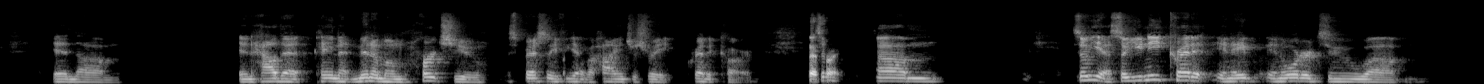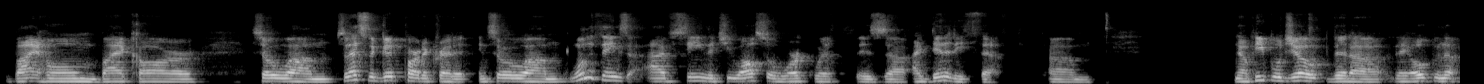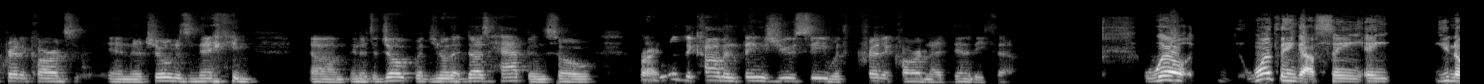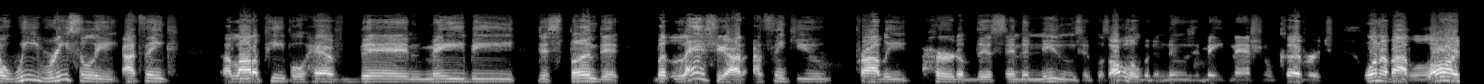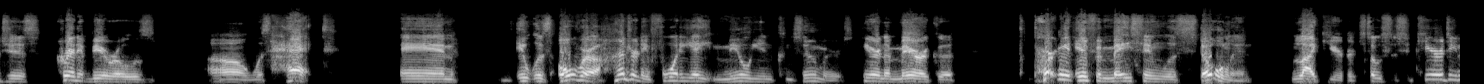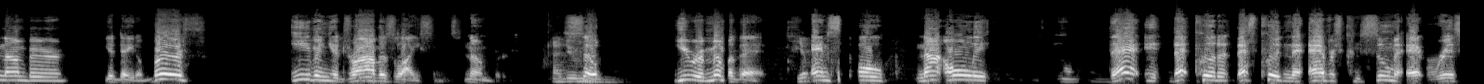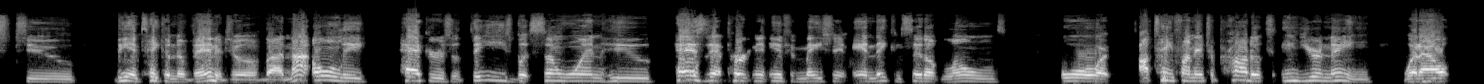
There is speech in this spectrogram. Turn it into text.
and um, and how that paying that minimum hurts you. especially if you have a high interest rate credit card. That's so, right. Um, so yeah, so you need credit in a, in order to uh, buy a home, buy a car. So um, so that's the good part of credit. And so um, one of the things I've seen that you also work with is uh, identity theft. Um, now people joke that uh, they open up credit cards in their children's name, um, and it's a joke, but you know that does happen. So right. what are the common things you see with credit card and identity theft? Well, one thing I've seen, and you know, we recently, I think a lot of people have been maybe despondent, but last year, I, I think you probably heard of this in the news. It was all over the news. It made national coverage. One of our largest credit bureaus uh, was hacked, and it was over 148 million consumers here in America. Pertinent information was stolen like your social security number, your date of birth, even your driver's license number. I do. So remember. you remember that, yep. and so not only that, it, that put a, that's putting the average consumer at risk to being taken advantage of by not only hackers or thieves, but someone who has that pertinent information and they can set up loans or obtain financial products in your name without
